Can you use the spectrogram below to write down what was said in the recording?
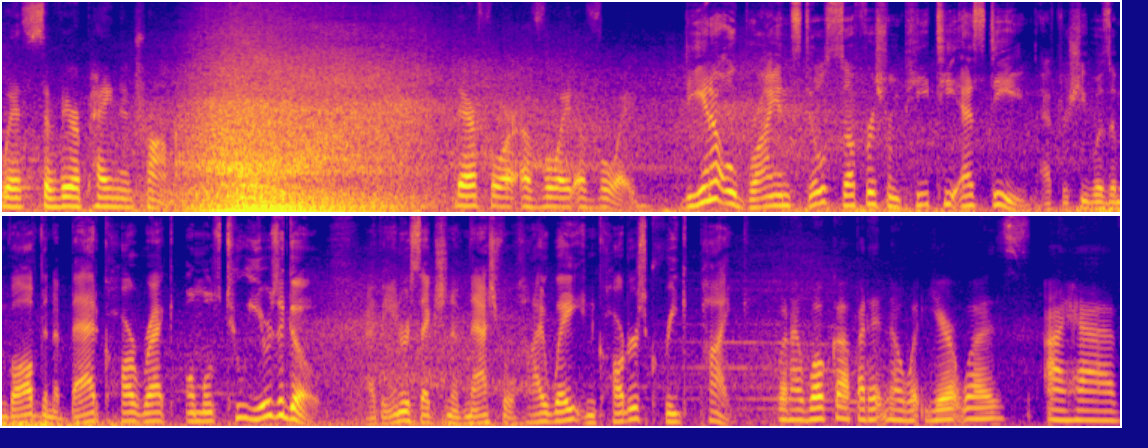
with severe pain and trauma. Therefore, avoid, avoid. Deann O'Brien still suffers from PTSD after she was involved in a bad car wreck almost two years ago at the intersection of Nashville Highway and Carter's Creek Pike. When I woke up, I didn't know what year it was. I have,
